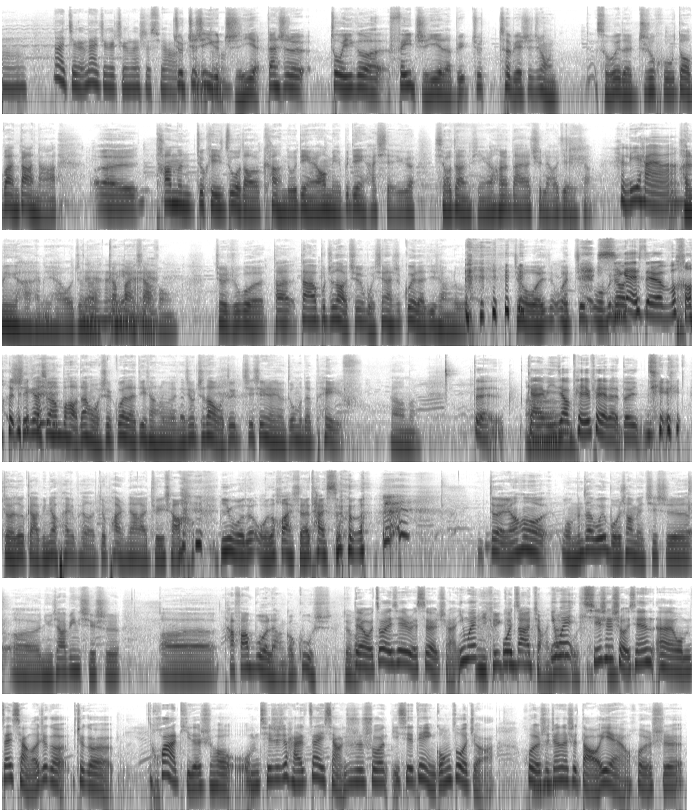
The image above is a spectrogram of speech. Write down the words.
那这个那这个真的是需要，就这是一个职业，但是作为一个非职业的，比就特别是这种所谓的知乎、豆瓣大拿，呃，他们就可以做到看很多电影，然后每部电影还写一个小短评，然后让大家去了解一下。很厉害啊！很厉害，很厉害！我真的甘拜下风。就如果大大家不知道，其实我现在是跪在地上录的。就我我这我不知道。膝盖虽然不好，膝盖虽然不好，但我是跪在地上录的。你就知道我对这些人有多么的佩服，知道吗？对，改名叫佩佩了，都已经。对，都改名叫佩佩了，就怕人家来追杀我，因为我的我的话实在太损了。对，然后我们在微博上面，其实呃，女嘉宾其实。呃，他发布了两个故事，对吧？对我做了一些 research 啊，因为你可以跟大家讲一下。因为其实首先，呃，我们在想到这个这个话题的时候，我们其实就还在想，就是说一些电影工作者，或者是真的是导演，或者是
